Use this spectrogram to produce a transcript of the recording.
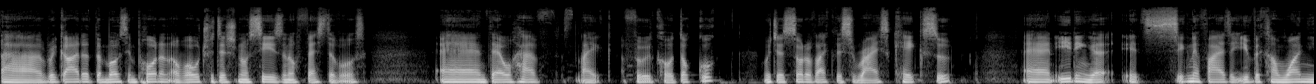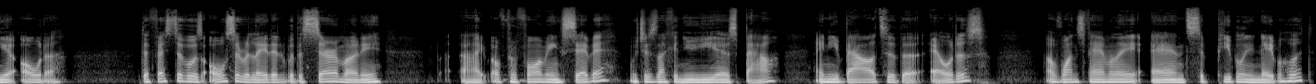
uh, regarded the most important of all traditional seasonal festivals. And they will have like food called tteokguk, which is sort of like this rice cake soup. And eating it, it signifies that you've become one year older. The festival is also related with the ceremony uh, of performing sebae, which is like a New Year's bow. And you bow to the elders of one's family and to people in your neighborhood.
